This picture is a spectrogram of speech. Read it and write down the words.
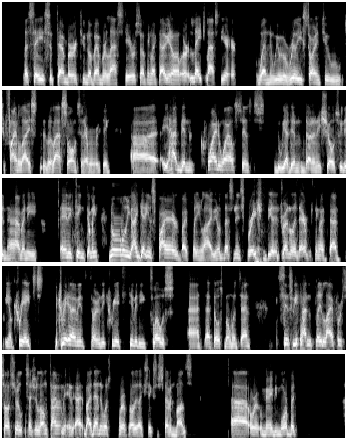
let's say September to November last year or something like that. You know, or late last year when we were really starting to to finalize the, the last songs and everything. Uh, it had been quite a while since we had done, done any shows. We didn't have any anything. I mean, normally I get inspired by playing live. You know, that's an inspiration. The adrenaline, everything like that. You know, creates the create. I mean, sorry, the creativity flows at, at those moments. And since we hadn't played live for such a such a long time, uh, by then it was probably like six or seven months, uh, or maybe more. But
